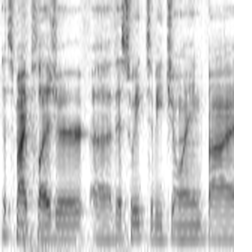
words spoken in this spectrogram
It's my pleasure uh, this week to be joined by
